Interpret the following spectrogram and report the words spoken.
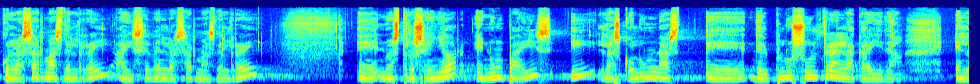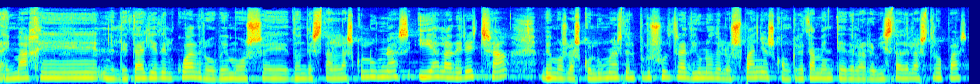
con las armas del rey. Ahí se ven las armas del rey eh, nuestro Señor en un país y las columnas eh, del plus ultra en la caída. En la imagen, en el detalle del cuadro, vemos eh, dónde están las columnas y a la derecha vemos las columnas del plus ultra de uno de los paños, concretamente de la revista de las tropas,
